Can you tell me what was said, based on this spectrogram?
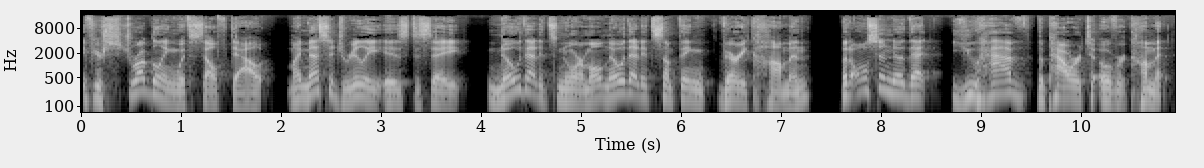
If you're struggling with self doubt, my message really is to say, know that it's normal, know that it's something very common, but also know that you have the power to overcome it.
